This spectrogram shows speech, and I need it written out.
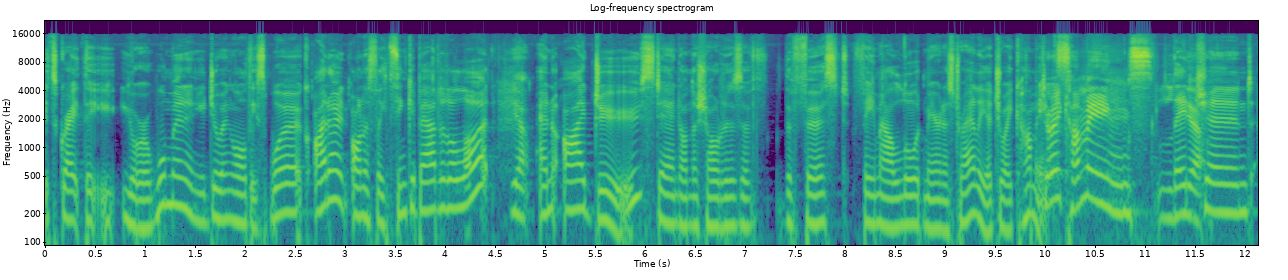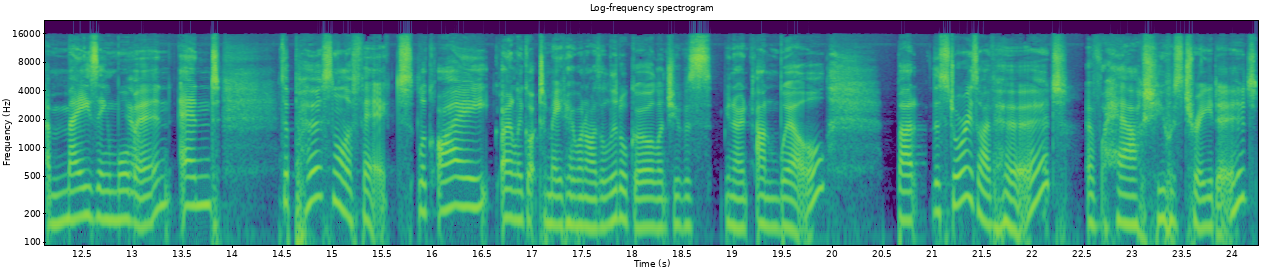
it's great that you- you're a woman and you're doing all this work. I don't honestly think about it a lot. Yeah. And I do stand on the shoulders of the first female Lord Mayor in Australia, Joy Cummings. Joy Cummings. legend, amazing woman. And the personal effect look, I only got to meet her when I was a little girl and she was, you know, unwell. But the stories I've heard of how she was treated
